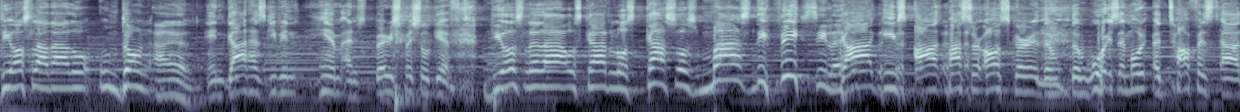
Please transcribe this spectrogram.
Dios le ha dado un don a él. and God has given him a very special gift. Dios le da a Oscar los casos más difíciles. God gives Pastor Oscar the, the worst and most, uh, toughest uh,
